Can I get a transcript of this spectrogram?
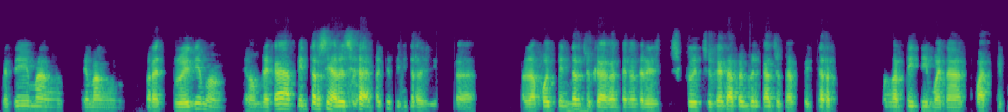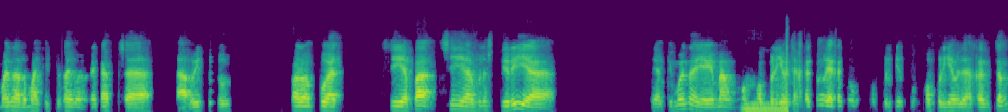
berarti emang emang Red Bull ini emang emang mereka pinter sih harusnya tapi pinter sih walaupun pinter mm-hmm. juga kan dengan dari skill juga tapi mereka juga pinter mengerti di mana kuat di mana lemah di mana mereka bisa tahu itu kalau buat siapa si Hamil sendiri ya ya gimana ya emang mobilnya udah kenceng ya kan mobilnya, mobilnya udah kenceng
